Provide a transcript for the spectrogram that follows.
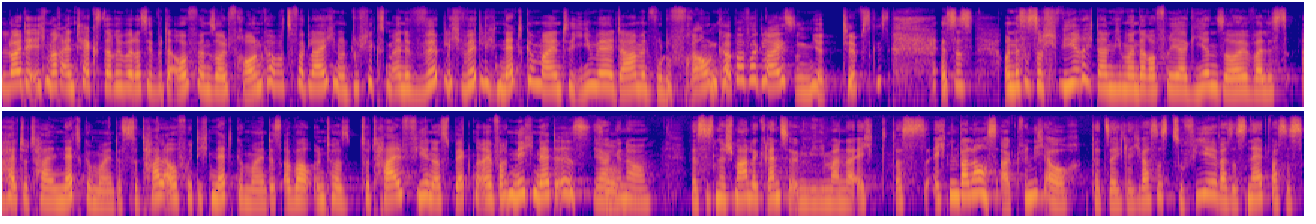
Leute, ich mache einen Text darüber, dass ihr bitte aufhören sollt, Frauenkörper zu vergleichen und du schickst mir eine wirklich, wirklich nett gemeinte E-Mail damit, wo du Frauenkörper vergleichst und mir Tipps gibst. Es ist, und es ist so schwierig dann, wie man darauf reagieren soll, weil es halt total nett gemeint ist, total aufrichtig nett gemeint ist, aber unter total vielen Aspekten einfach nicht nett ist. Ja, so. genau. Das ist eine schmale Grenze irgendwie, die man da echt, das ist echt ein Balanceakt, finde ich auch tatsächlich. Was ist zu viel, was ist nett, was ist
